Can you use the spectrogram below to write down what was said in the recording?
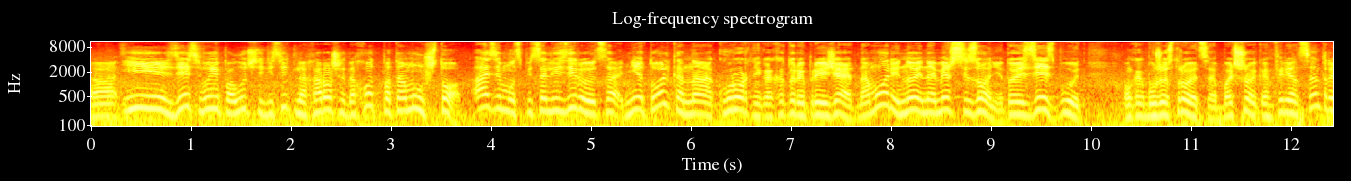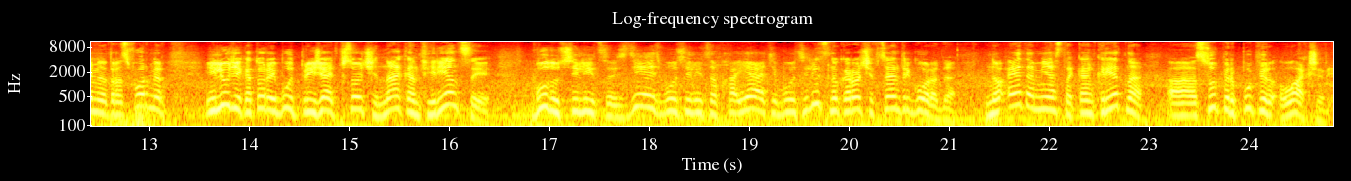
А, И здесь вы получите действительно хороший доход, потому что Азимут специализируется не только на курортниках, которые приезжают на море, но и на межсезонье. То есть здесь будет, он как бы уже строится, большой конференц-центр, именно трансформер. И люди, которые будут приезжать в Сочи на конференции, будут селиться здесь, будут селиться в Хаяте, будут селиться, ну, короче, в центре города. Но это место конкретно а, супер-пупер luxury.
